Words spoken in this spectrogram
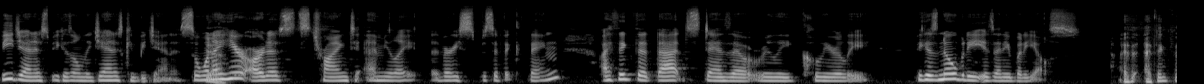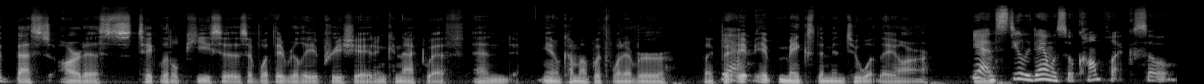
be Janis because only Janis can be Janis. So when I hear artists trying to emulate a very specific thing, I think that that stands out really clearly because nobody is anybody else. I, th- I think the best artists take little pieces of what they really appreciate and connect with, and you know, come up with whatever like the, it, it makes them into what they are. Yeah, Yeah. and Steely Dan was so complex, so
